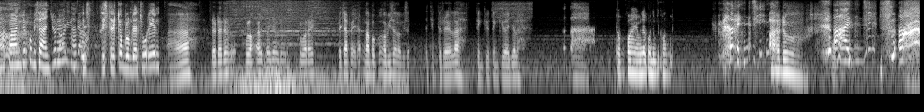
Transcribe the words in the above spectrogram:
Apa hancur kok bisa hancur ya? Listriknya belum dihancurin. Ah, udah udah udah pulang ah, aja udah, udah keluar aja. Udah capek, nggak bagus nggak bisa nggak bisa. Jadi bere lah, thank you thank you aja lah. Gak apa-apa yang penting aku debut konten. Anjing. Aduh, Anjing. Ah.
